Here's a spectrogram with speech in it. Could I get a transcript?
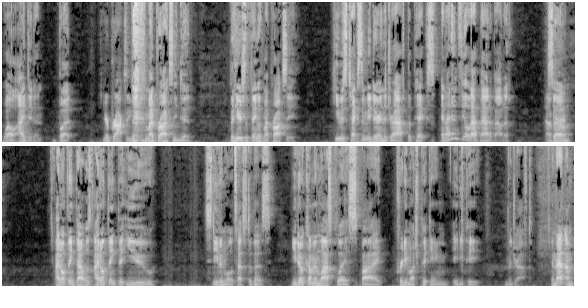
well, I didn't, but your proxy. my proxy hmm. did. But here's the thing with my proxy. He was texting me during the draft, the picks, and I didn't feel that bad about it. Okay. So I don't think that was I don't think that you Steven will attest to this. You don't come in last place by pretty much picking ADP in the draft. And that I'm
